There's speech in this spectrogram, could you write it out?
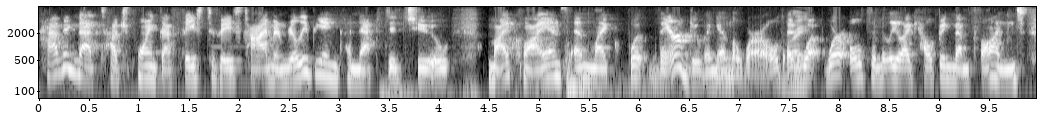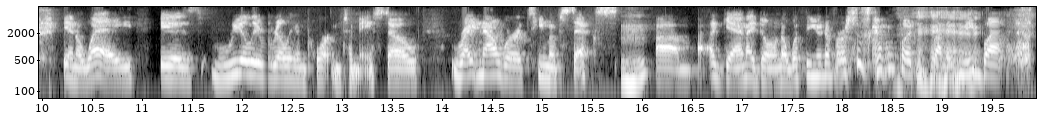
having that touch point, that face to face time, and really being connected to my clients and like what they're doing in the world Right. and what we're ultimately like helping them fund in a way is really, really important to me. So right now we're a team of 6 Um, again, I don't know what the universe is going to put in front of me, but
